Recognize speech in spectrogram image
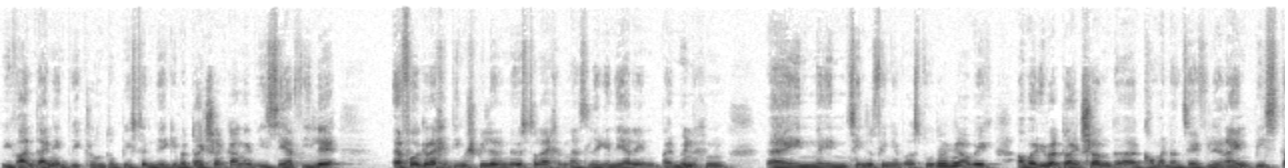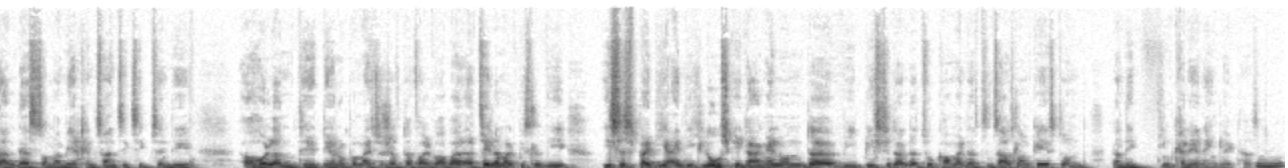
Wie war denn deine Entwicklung? Du bist den Weg über Deutschland gegangen, wie sehr viele erfolgreiche Teamspielerin Österreicherin als Legionärin bei München, äh, in, in Sindelfingen warst du dann, mhm. glaube ich. Aber über Deutschland äh, kommen dann sehr viele rein, bis dann das Sommermärchen 2017 die äh, Holland die, die Europameisterschaft der Fall war. Aber erzähl einmal ein bisschen, wie ist es bei dir eigentlich losgegangen und äh, wie bist du dann dazu gekommen, dass du ins Ausland gehst und dann die Teamkarriere hingelegt hast? Mhm.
